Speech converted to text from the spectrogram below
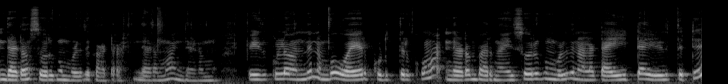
இந்த இடம் சொருகும் பொழுது காட்டுறேன். இந்த இடமும் இந்த இடமும் இப்போ இதுக்குள்ளே வந்து நம்ம ஒயர் கொடுத்துருக்கோம். இந்த இடம் பாருங்கள் இது சொருகும் பொழுது நல்லா டைட்டாக இழுத்துட்டு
